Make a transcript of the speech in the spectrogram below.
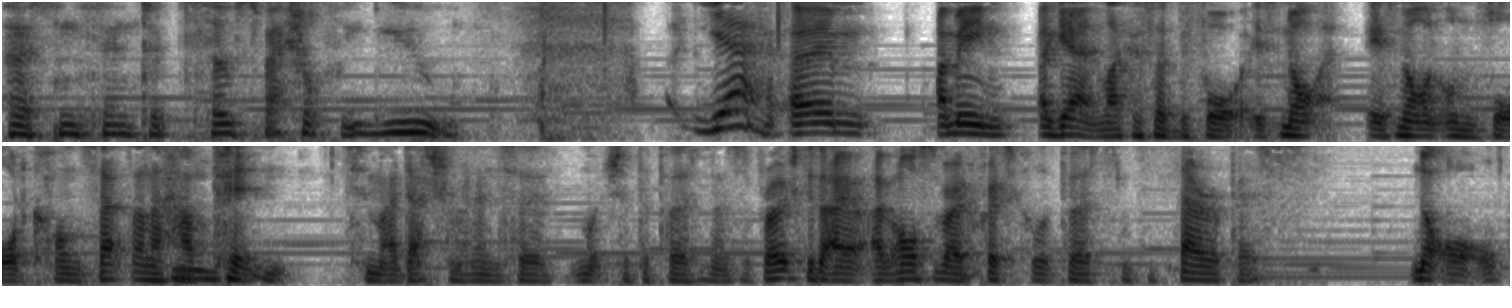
person-centered so special for you? Yeah, um, I mean, again, like I said before, it's not it's not an unflawed concept, and I have been to my detriment into much of the person-centered approach because I'm also very critical of person-centered therapists. Not all.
